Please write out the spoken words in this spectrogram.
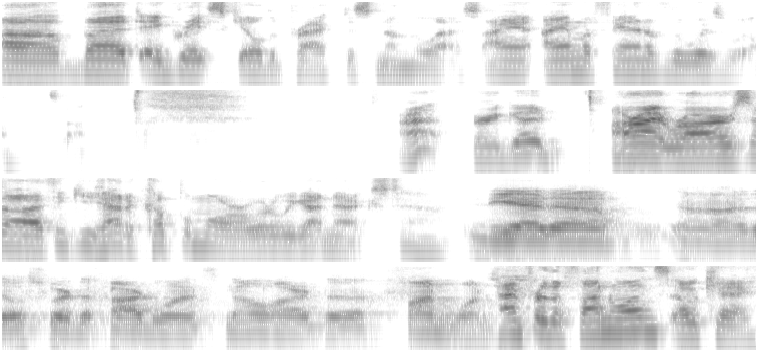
uh, but a great skill to practice nonetheless. I, I am a fan of the WhizWheel. So, all right, very good. All right, Rars, uh, I think you had a couple more. What do we got next? Yeah, the, uh, those were the hard ones. Now are the fun ones. Time for the fun ones. Okay.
